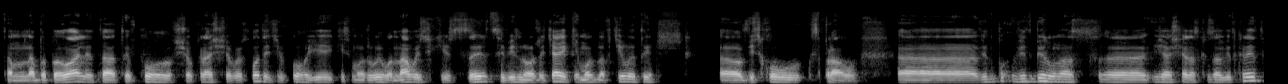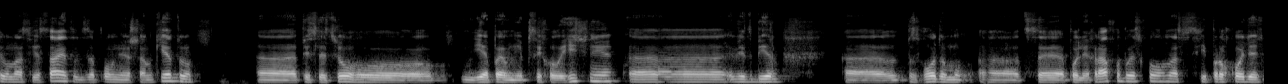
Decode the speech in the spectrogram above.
там на БПЛА літати, в кого що краще виходить, і в кого є якісь можливо навички з цивільного життя, які можна втілити військову справу. Е, відбір у нас, е, я ще раз казав, відкритий. У нас є сайт, заповнюєш анкету. Е, Після цього є певні психологічні е, відбір. Е, Згодом е, це поліграф обов'язково у нас всі проходять.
